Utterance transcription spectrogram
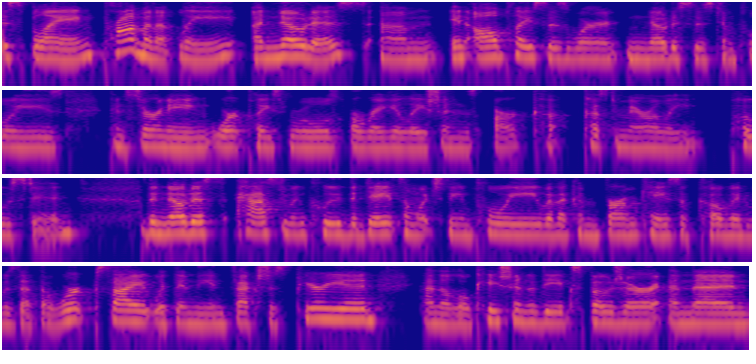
displaying prominently a notice um, in all places where notices to employees concerning workplace rules or regulations are cu- customarily posted. The notice has to include the dates on which the employee with a confirmed case of COVID was at the work site within the infectious period and the location of the exposure. And then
